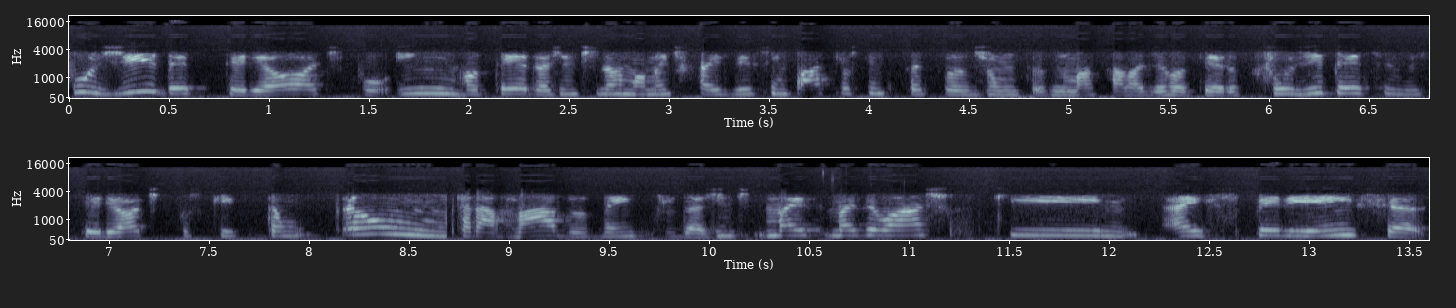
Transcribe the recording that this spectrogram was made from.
fugir desse estereótipo em roteiro, a gente normalmente faz isso em quatro ou cinco pessoas juntas numa sala de roteiro. Fugir desses estereótipos que estão tão travados dentro da gente, mas, mas eu acho que a experiência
